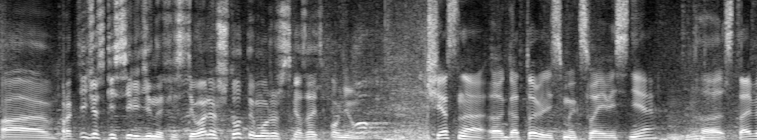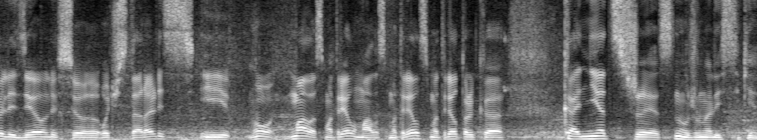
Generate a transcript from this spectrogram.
а, практически середина фестиваля. Что ты можешь сказать о нем? Честно, э, готовились мы к своей весне, э, ставили, делали все, очень старались. И, ну, мало смотрел, мало смотрел, смотрел только конец же, ну, журналистики.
